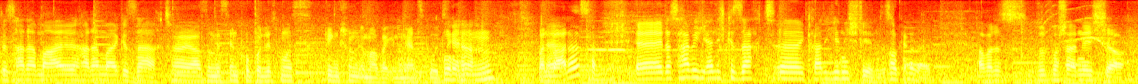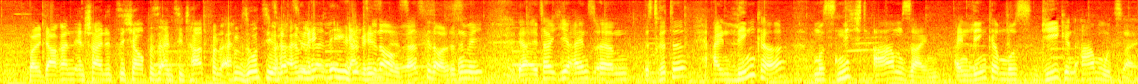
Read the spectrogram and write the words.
das hat, er mal, hat er mal gesagt. naja, so ein bisschen Populismus ging schon immer bei ihm ganz gut. Ja. Mhm. Wann war das? Äh, das habe ich ehrlich gesagt äh, gerade hier nicht stehen. Das tut Okay. mir leid. Aber das wird wahrscheinlich, ja. Weil daran entscheidet sich ja, ob es ein Zitat von einem Sozi oder einem Linken ganz gewesen genau, ist. ganz genau. Das ist nämlich, ja, jetzt habe ich hier eins, ähm, das dritte. Ein Linker muss nicht arm sein. Ein Linker muss gegen Armut sein.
